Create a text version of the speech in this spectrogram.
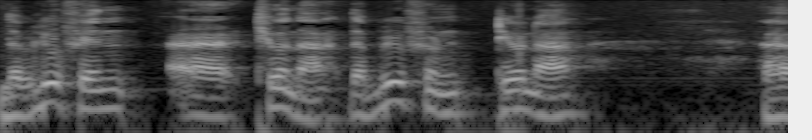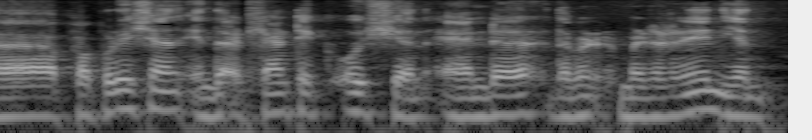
the bluefin uh, tuna, the bluefin tuna uh, population in the Atlantic Ocean and uh, the Mediterranean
